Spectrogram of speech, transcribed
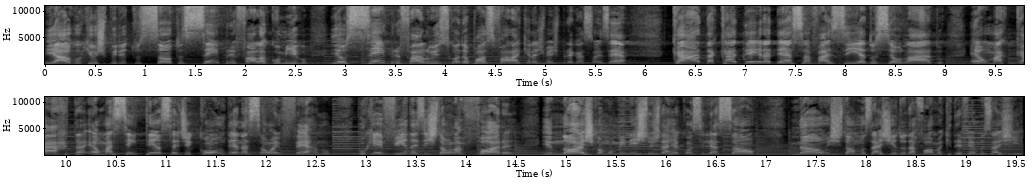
E algo que o Espírito Santo sempre fala comigo, e eu sempre falo isso quando eu posso falar aqui nas minhas pregações é: cada cadeira dessa vazia do seu lado é uma carta, é uma sentença de condenação ao inferno, porque vidas estão lá fora, e nós como ministros da reconciliação não estamos agindo da forma que devemos agir.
